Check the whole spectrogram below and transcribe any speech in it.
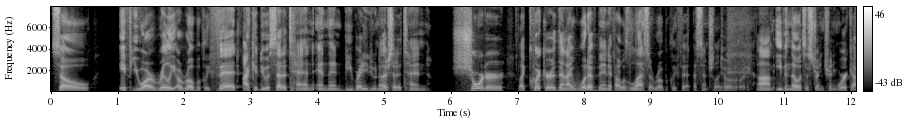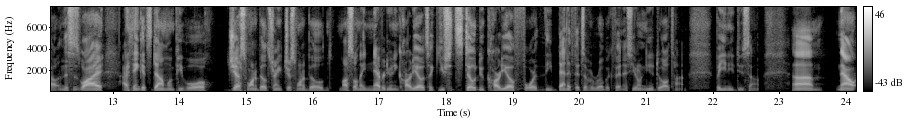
So if you are really aerobically fit, I could do a set of 10 and then be ready to do another set of 10 shorter, like quicker than I would have been if I was less aerobically fit, essentially. Totally. Um, even though it's a strength training workout. And this is why I think it's dumb when people just want to build strength, just want to build muscle, and they never do any cardio. It's like you should still do cardio for the benefits of aerobic fitness. You don't need to do all the time, but you need to do some. Um, Now,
